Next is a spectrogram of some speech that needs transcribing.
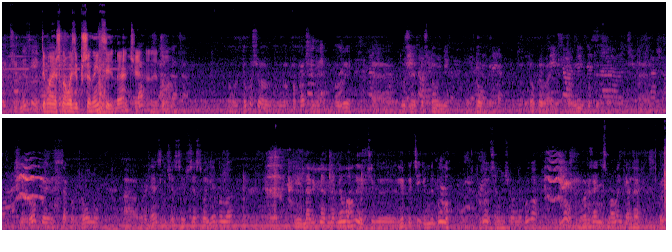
От. Ти маєш на увазі пшениці, да? Чи Так, не так, того? так, так. От, Тому що, по-перше, були е, дуже коштовні добрива. Добрива повинні бути з, е, з Європи, з-за кордону, а в радянські часи все своє було. От, І навіть не, не, не могли е, гербіцидів не було. Зовсім нічого не було. Ну, врожайність маленька, але хоч,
